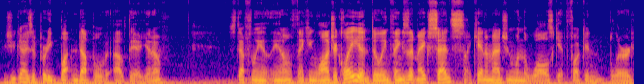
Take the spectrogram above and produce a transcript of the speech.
Because you guys are pretty buttoned up over, out there, you know? It's definitely, you know, thinking logically and doing things that make sense. I can't imagine when the walls get fucking blurred.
